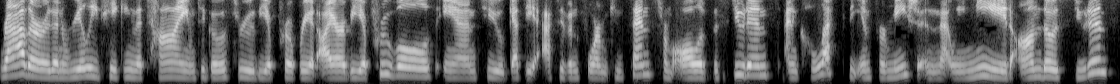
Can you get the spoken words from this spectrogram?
rather than really taking the time to go through the appropriate IRB approvals and to get the active informed consents from all of the students and collect the information that we need on those students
